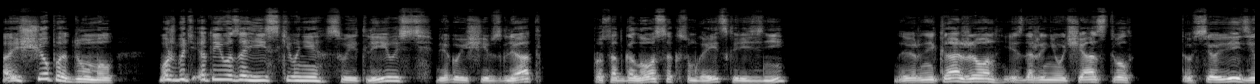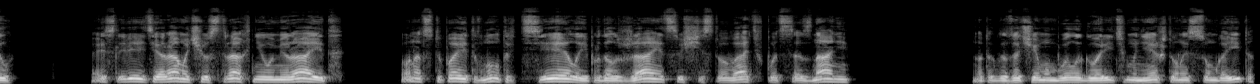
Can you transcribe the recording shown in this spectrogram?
А еще подумал, может быть, это его заискивание, суетливость, бегающий взгляд, просто отголосок сумгаитской резни. Наверняка же он, если даже не участвовал, то все видел. А если верить Арамычу, страх не умирает, он отступает внутрь тела и продолжает существовать в подсознании. Но тогда зачем ему было говорить мне, что он из Сумгаита?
